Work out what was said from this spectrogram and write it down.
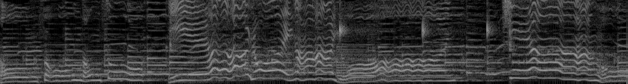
同宗同族有缘啊缘相合？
